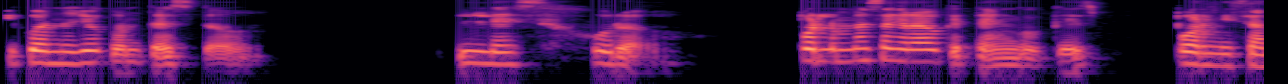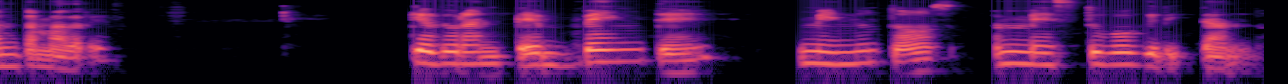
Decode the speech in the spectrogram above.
y cuando yo contesto, les juro, por lo más sagrado que tengo, que es por mi Santa Madre, que durante 20 minutos me estuvo gritando.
